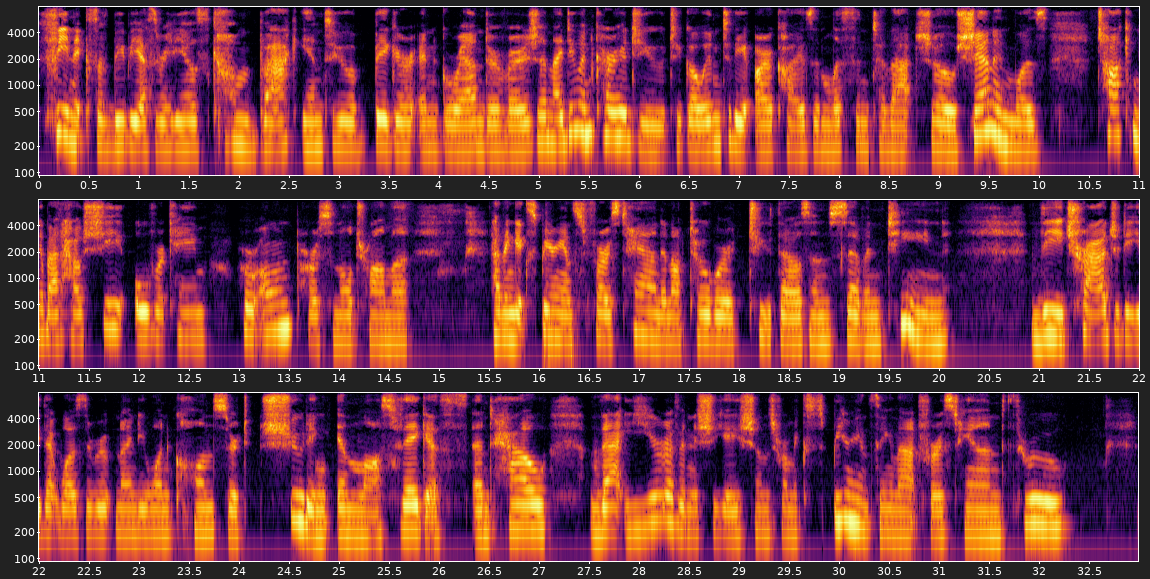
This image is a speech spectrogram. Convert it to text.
phoenix of BBS radios come back into a bigger and grander version, I do encourage you to go into the archives and listen to that show. Shannon was talking about how she overcame her own personal trauma, having experienced firsthand in October 2017 the tragedy that was the Route 91 concert shooting in Las Vegas and how that year of initiations from experiencing that firsthand through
